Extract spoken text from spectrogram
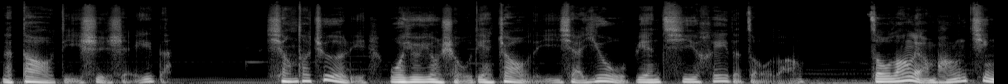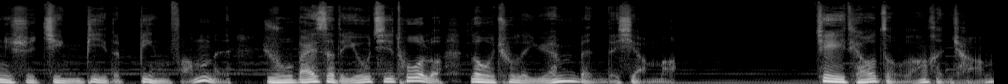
那到底是谁的？想到这里，我又用手电照了一下右边漆黑的走廊，走廊两旁尽是紧闭的病房门，乳白色的油漆脱落，露出了原本的相貌。这条走廊很长。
